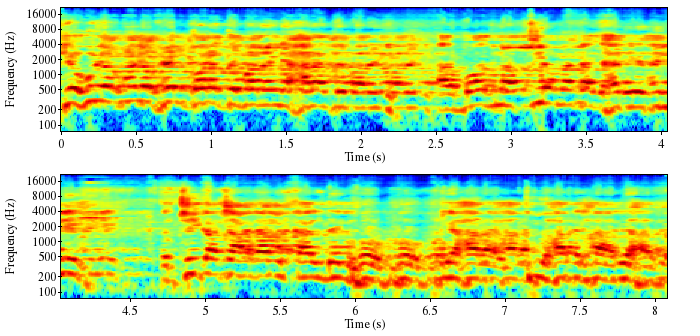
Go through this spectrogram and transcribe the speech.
কেউই আমাকে ফেল করাতে পারেনি, হারাতে পারেনি। আর বদনা, তুই আমাকে হারিয়ে দিলি। তো ঠিক আছে আগামী কাল দেখব। কে হারাই তুই হারাই না, আমি হারাই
